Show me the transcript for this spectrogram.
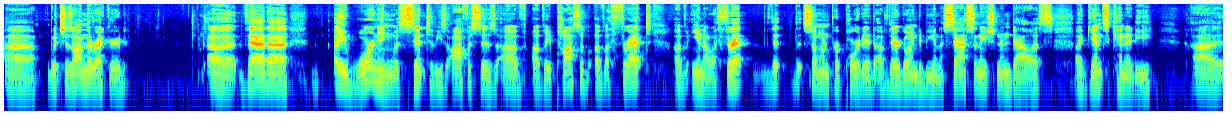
uh, which is on the record, uh, that uh, a warning was sent to these offices of of a possible of a threat of you know a threat that that someone purported of there going to be an assassination in Dallas against Kennedy. uh,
